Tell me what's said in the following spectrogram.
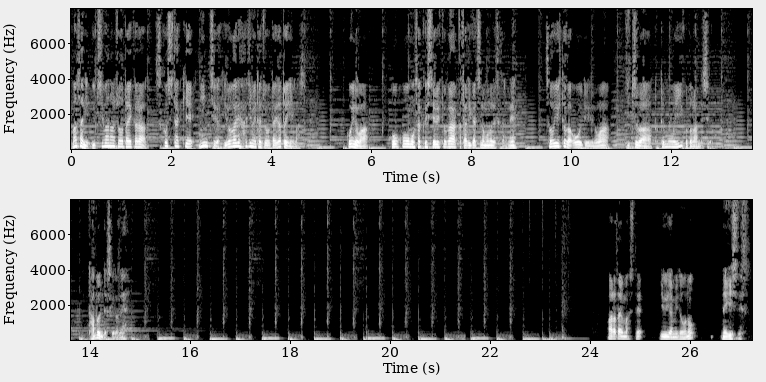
まさに内輪の状態から少しだけ認知が広がり始めた状態だと言えます。こういうのは方法を模索している人が語りがちなものですからね。そういう人が多いというのは、実はとてもいいことなんですよ。多分ですけどね。改めまして、ゆうやみ堂の根岸です。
